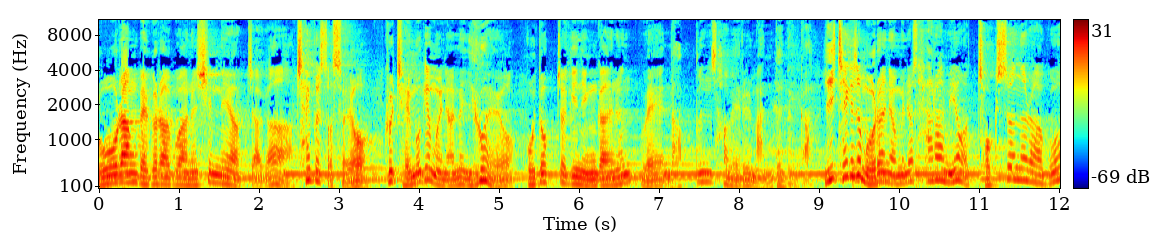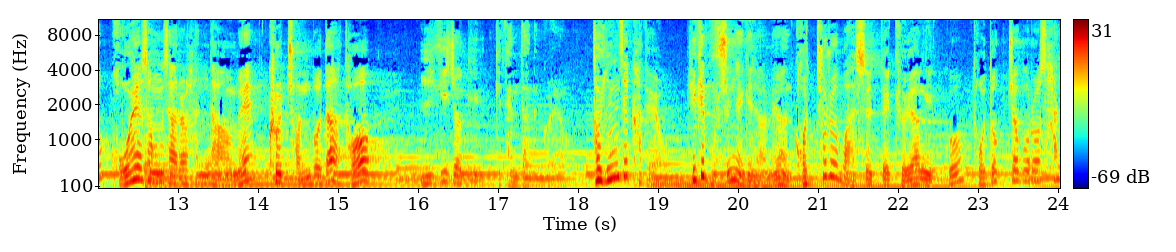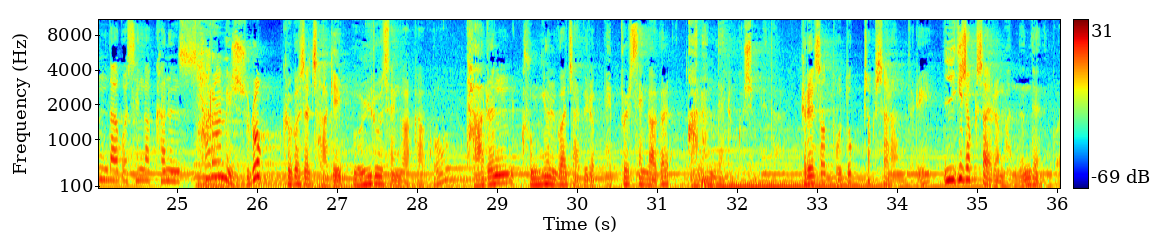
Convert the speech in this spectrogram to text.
에브라임 베그라고 하는 심리학자가 책을 썼어요. 그 제목이 뭐냐면 이거예요. 도덕적인 인간은 왜 나쁜 사회를 만드는가? 이 책에서 뭐라냐면요. 사람이요. 적선을 하고 고해성사를 한 다음에 그 전보다 더 이기적이게 된다는 거예요. 더 인색하대요. 이게 무슨 얘기냐면 겉으로 봤을 때 교양 있고 도덕적으로 산다고 생각하는 사람일수록 그것을 자기 의로 생각하고 다른 긍휼과 자비를 베풀 생각을 안 한다는 것입니다. 그래서 도덕적 사람들이 이기적 사회를 만든다는 거예요.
